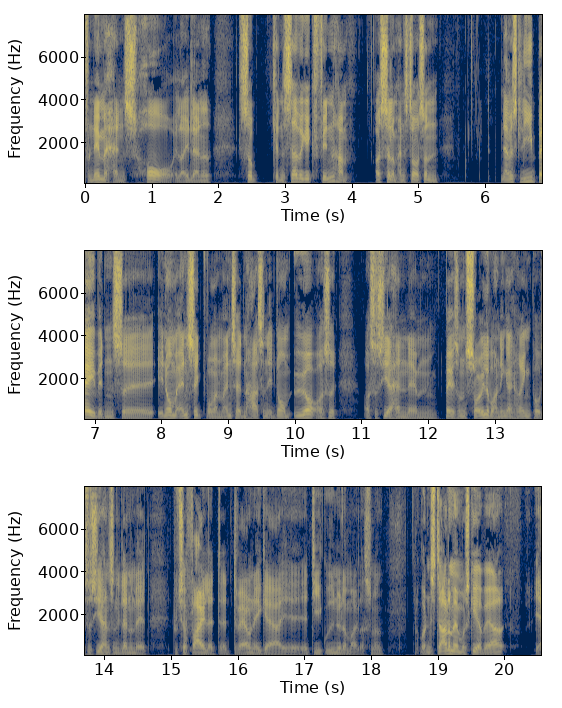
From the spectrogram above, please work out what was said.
fornemme hans hår eller et eller andet, så kan den stadigvæk ikke finde ham. Også selvom han står sådan nærmest lige bag ved dens øh, enorme ansigt, hvor man må antage, at den har sådan et enormt øre også. Og så siger han, øh, bag sådan en søjle, hvor han ikke engang har ringen på, så siger han sådan et eller andet med, at du tager fejl, at, at dværgene ikke er, øh, at de ikke udnytter mig eller sådan noget. Hvor den starter med måske at være, ja,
